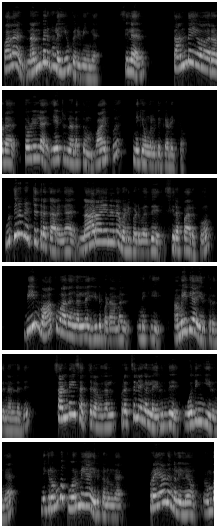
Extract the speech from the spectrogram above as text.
பல நண்பர்களையும் பெறுவீங்க. சிலர் தந்தையோரோட தொழிலை ஏற்று நடத்தும் வாய்ப்பு இன்னைக்கு உங்களுக்கு கிடைக்கும். உத்திர நட்சத்திரக்காரங்க நாராயணனை வழிபடுவது சிறப்பாக இருக்கும். வீண் வாக்குவாதங்களில் ஈடுபடாமல் இன்னைக்கு அமைதியாக இருக்கிறது நல்லது. சண்டை சச்சரவுகள் பிரச்சனைகளில் இருந்து ஒதுங்கி இருங்க இன்னைக்கு ரொம்ப பொறுமையாக இருக்கணுங்க. பிரயாணங்களிலும் ரொம்ப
